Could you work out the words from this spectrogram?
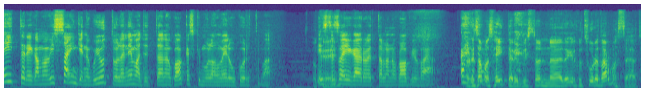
heiteriga ma vist saingi nagu jutule niimoodi, et ta nagu hakkaski mulle oma elu kurtma. Okay.. siis ta saigi aru, et tal on nagu abi vaja aga samas heiterid vist on äh, tegelikult suured armastajad,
